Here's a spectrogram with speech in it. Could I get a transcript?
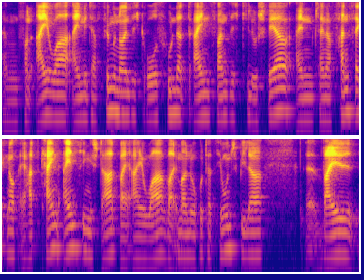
ähm, von Iowa, 1,95 Meter groß, 123 Kilo schwer. Ein kleiner Fun-Fact noch: Er hat keinen einzigen Start bei Iowa, war immer nur Rotationsspieler, äh, weil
